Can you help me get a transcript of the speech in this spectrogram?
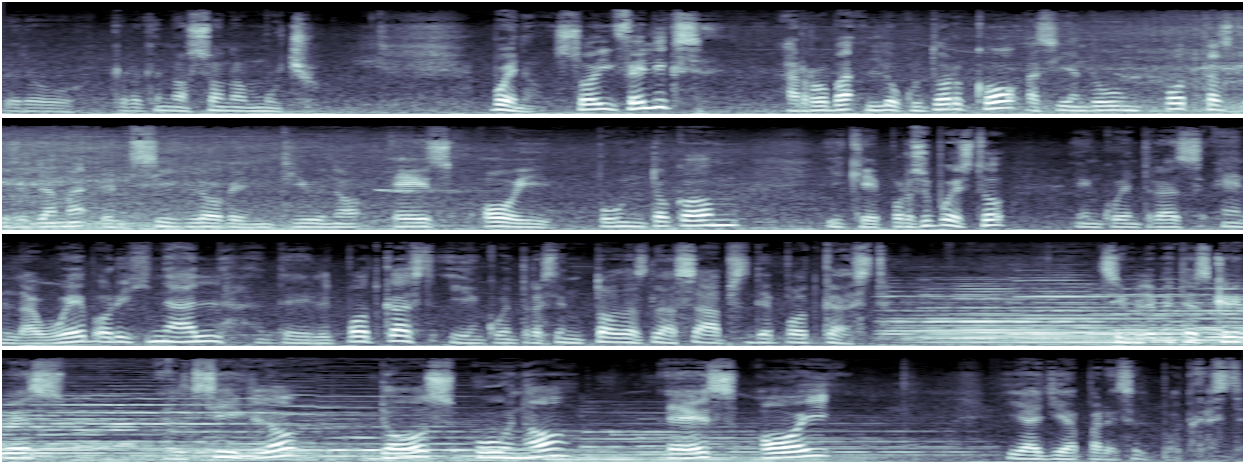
pero creo que no sonó mucho. Bueno, soy Félix, arroba locutorco, haciendo un podcast que se llama El siglo XXI es hoy.com y que por supuesto encuentras en la web original del podcast y encuentras en todas las apps de podcast. Simplemente escribes el siglo 21 es hoy y allí aparece el podcast.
